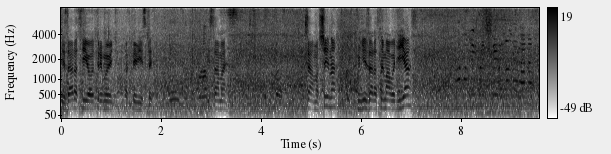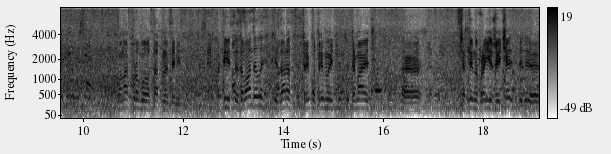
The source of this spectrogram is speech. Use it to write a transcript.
і зараз її отримують активісти. І саме ця машина, ній зараз нема водія, вона спробувала стати на це місце. Активісти завадили і зараз три- отримують, тримають е, частину проїжджої е, е,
